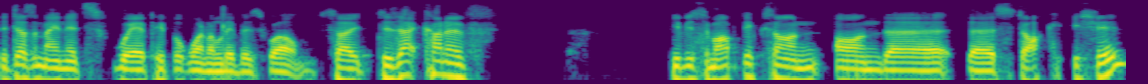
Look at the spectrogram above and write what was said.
it doesn't mean it's where people want to live as well. So does that kind of give you some optics on on the the stock issue?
